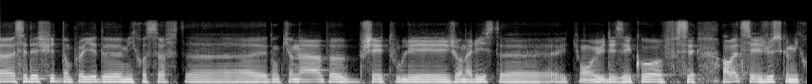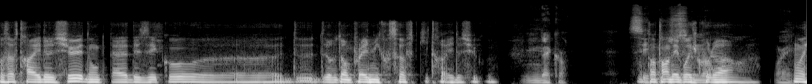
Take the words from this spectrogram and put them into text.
Euh, c'est des fuites d'employés de Microsoft. euh, donc il y en a un peu chez tous les journalistes euh, qui ont eu des échos. C'est- En fait, c'est juste que Microsoft travaille dessus et donc tu as des échos euh, de- de- d'employés de, Microsoft qui travaillent dessus. quoi. D'accord. On entend des bruits de couloir. Ouais. Oui.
